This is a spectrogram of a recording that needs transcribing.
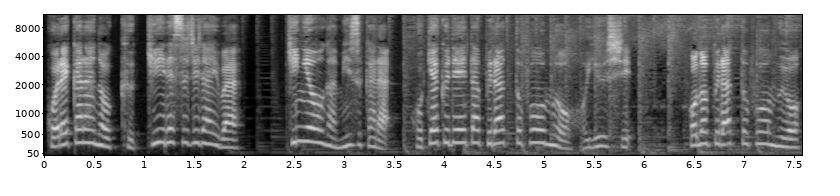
これからのクッキーレス時代は、企業が自ら顧客データプラットフォームを保有し、このプラットフォームを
